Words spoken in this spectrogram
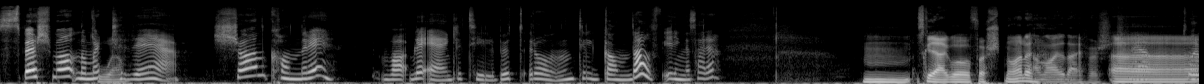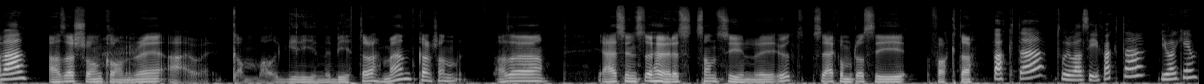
Spørsmål nummer To, ja. tre. Sean Connery hva ble egentlig tilbudt rollen til Gandalf i 'Ringenes herre'. Hmm, Skal jeg gå først nå, eller? Ja, nå er det deg først. Uh, Thorvald? altså, Sean Connery er jo en gammel grinebiter, da. Men kanskje han Altså, jeg syns det høres sannsynlig ut, så jeg kommer til å si fakta. Fakta. Thorvald sier fakta. Joakim?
